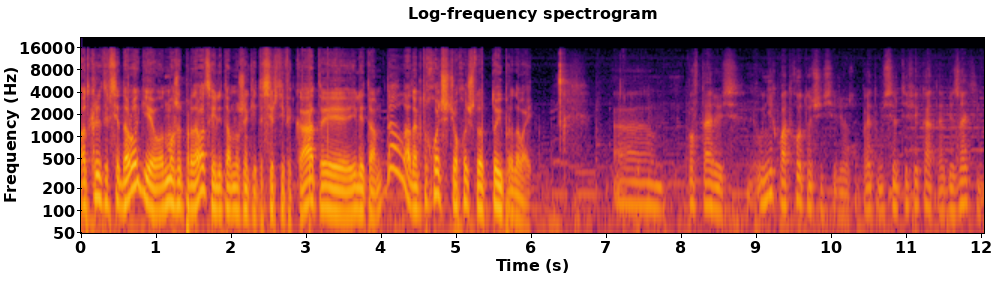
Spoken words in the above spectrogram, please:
открыты все дороги, он может продаваться, или там нужны какие-то сертификаты, или там, да ладно, кто хочет, что хочет, то, и продавай. Э, Повторюсь, у них подход очень серьезный, поэтому сертификаты обязательны.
